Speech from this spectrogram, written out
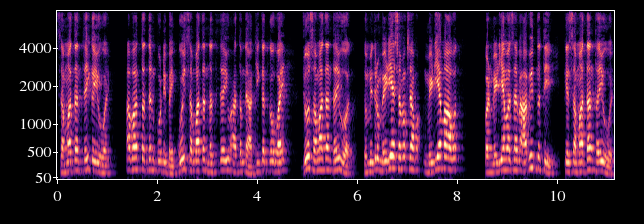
સમાધાન થઈ ગયું હોય. આ વાત તદ્દન ખોટી ભાઈ. કોઈ સમાધાન નથી થયું. આ તમને હકીકત કહું ભાઈ. જો સમાધાન થયું હોત, તો મિત્રો મીડિયા સમક્ષ મીડિયામાં આવત. પણ મીડિયામાં સાહેબ આવ્યું જ નથી કે સમાધાન થયું હોય.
